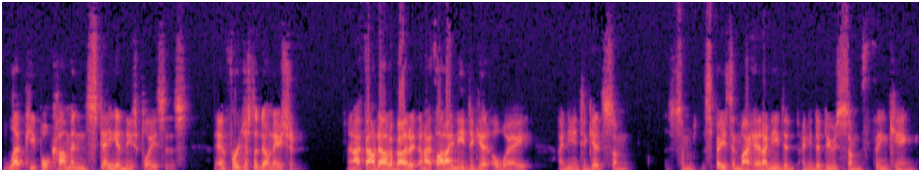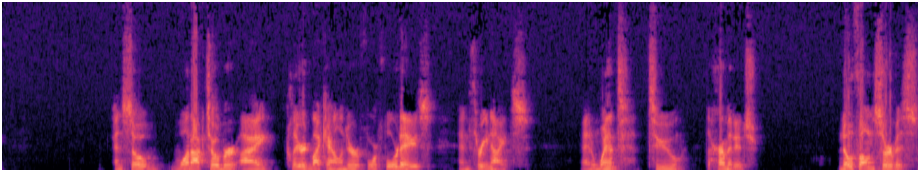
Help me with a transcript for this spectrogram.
let people come and stay in these places and for just a donation. And I found out about it and I thought I need to get away. I need to get some some space in my head. I need to I need to do some thinking. And so one October I cleared my calendar for 4 days and 3 nights and went to the Hermitage. No phone service.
